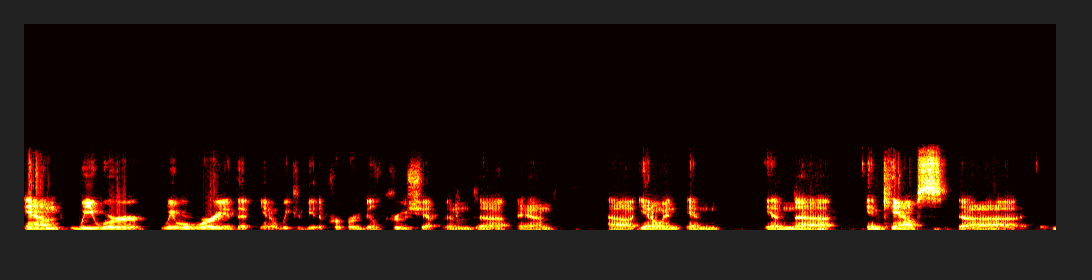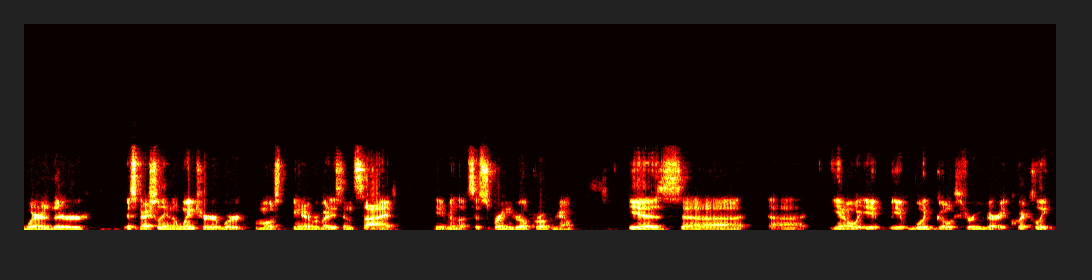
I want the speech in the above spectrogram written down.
and we were we were worried that you know we could be the proverbial cruise ship, and uh, and you know in in in in camps where they're especially in the winter where most you know, everybody's inside, even though it's a spring drill program, is uh, uh, you know, it, it would go through very quickly.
